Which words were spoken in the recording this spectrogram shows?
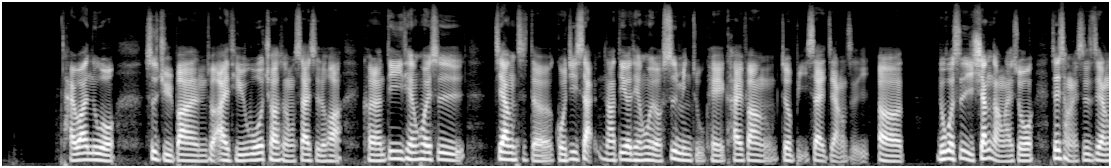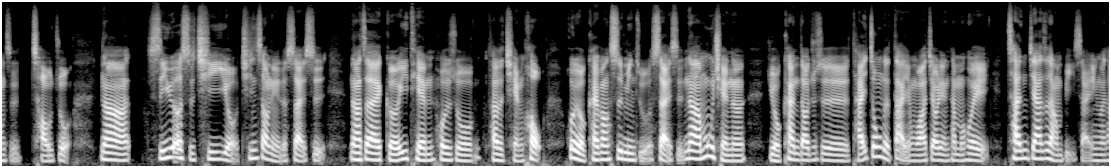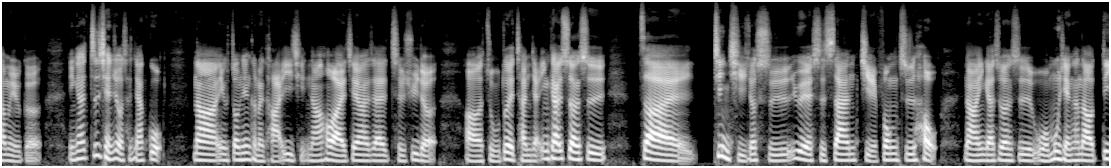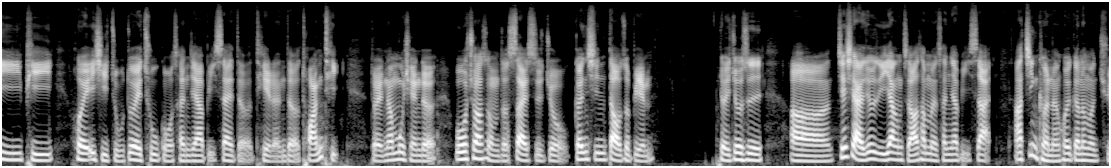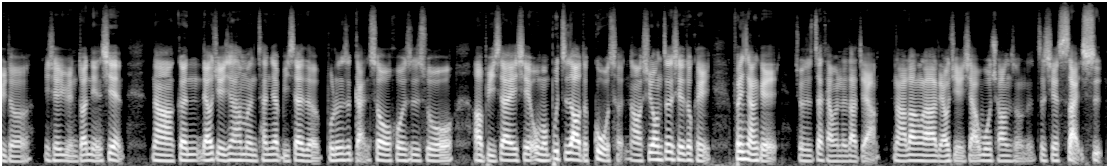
台湾如果是举办就 IT World Trust 这种赛事的话，可能第一天会是。这样子的国际赛，那第二天会有市民组可以开放就比赛这样子。呃，如果是以香港来说，这场也是这样子操作。那十一月二十七有青少年的赛事，那在隔一天或者说它的前后会有开放市民组的赛事。那目前呢有看到就是台中的大眼蛙教练他们会参加这场比赛，因为他们有个应该之前就有参加过，那因为中间可能卡疫情，然后后来现在在持续的呃组队参加，应该算是。在近期就十月十三解封之后，那应该算是我目前看到第一批会一起组队出国参加比赛的铁人的团体。对，那目前的 World t r u s 的赛事就更新到这边。对，就是呃，接下来就是一样，只要他们参加比赛。啊，尽可能会跟他们取得一些远端连线，那跟了解一下他们参加比赛的，不论是感受，或者是说啊比赛一些我们不知道的过程，那希望这些都可以分享给就是在台湾的大家，那让大家了解一下 World Champion 的这些赛事。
